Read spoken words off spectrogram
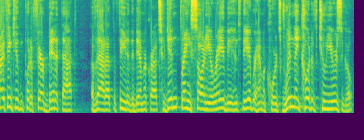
And I think you can put a fair bit at that, of that at the feet of the Democrats who didn't bring Saudi Arabia into the Abraham Accords when they could have two years ago.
